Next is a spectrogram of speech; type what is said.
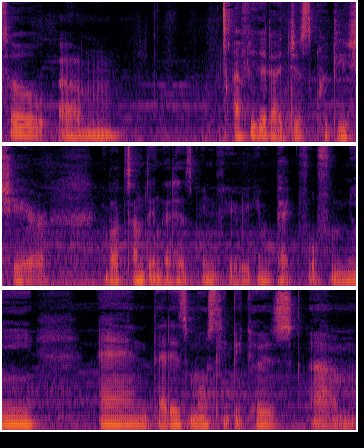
So, um, I figured I'd just quickly share about something that has been very impactful for me, and that is mostly because um,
